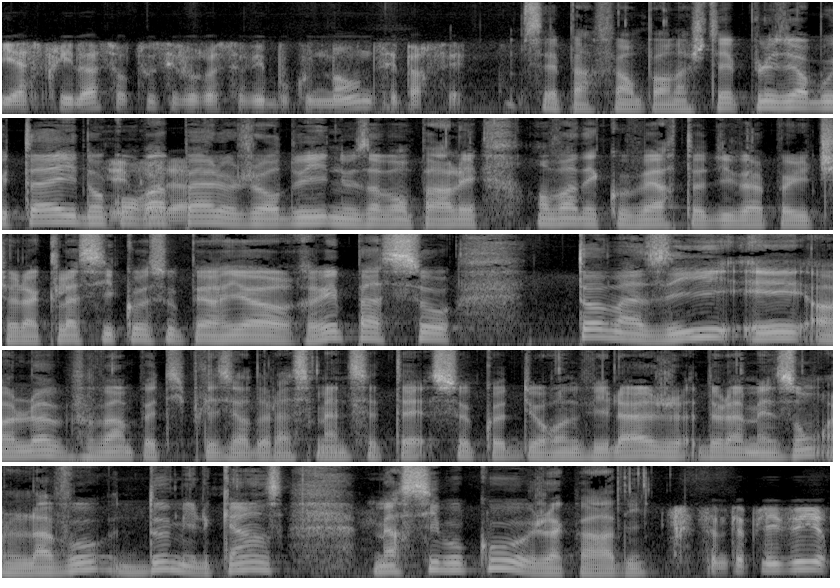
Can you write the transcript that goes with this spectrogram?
Et à ce prix-là, surtout si vous recevez beaucoup de monde, c'est parfait. C'est parfait, on peut en acheter plusieurs bouteilles. Donc Et on voilà. rappelle, aujourd'hui, nous avons parlé en vin découverte du Valpolicella Classico Superieur Ripasso Tomasi et euh, le vin petit plaisir de la semaine, c'était ce Côte du Rhône Village de la maison Lavaux 2015. Merci beaucoup Jacques Paradis. Ça me fait plaisir.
